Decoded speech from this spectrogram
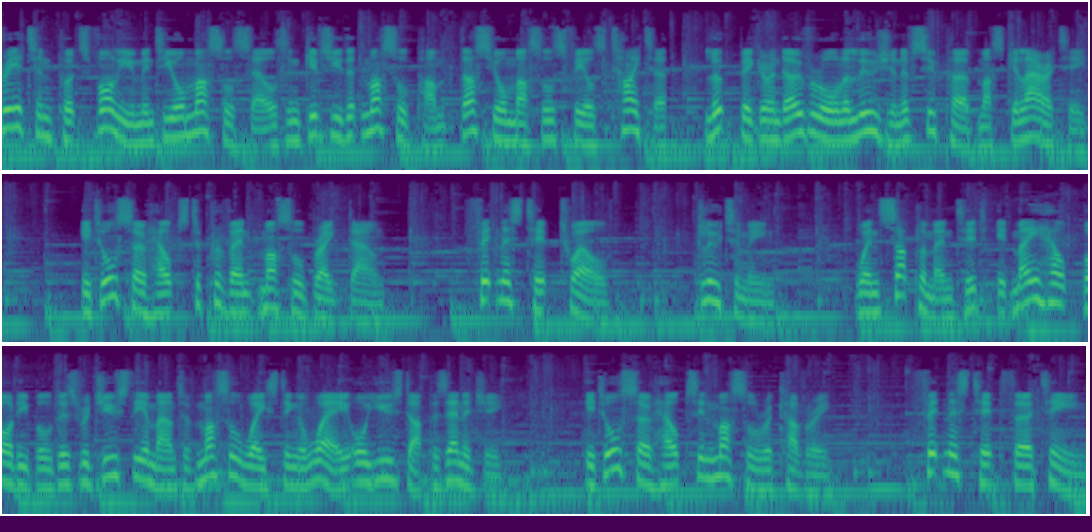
Creatine puts volume into your muscle cells and gives you that muscle pump thus your muscles feels tighter, look bigger and overall illusion of superb muscularity. It also helps to prevent muscle breakdown. Fitness tip 12. Glutamine. When supplemented, it may help bodybuilders reduce the amount of muscle wasting away or used up as energy. It also helps in muscle recovery. Fitness tip 13.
